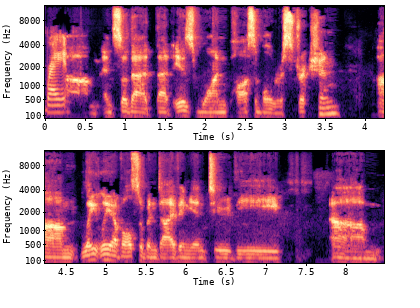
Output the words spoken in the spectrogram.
Right. Um, and so that that is one possible restriction. Um, lately, I've also been diving into the um,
